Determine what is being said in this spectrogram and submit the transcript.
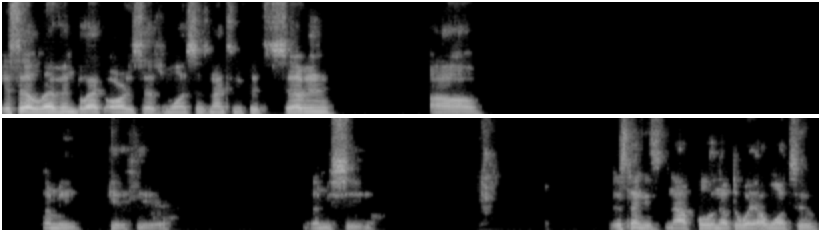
it's 11 black artists has won since 1957. Um let me get here. Let me see. This thing is not pulling up the way I want to.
